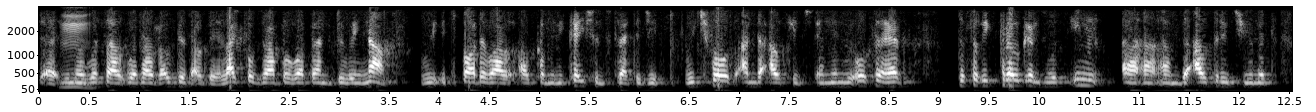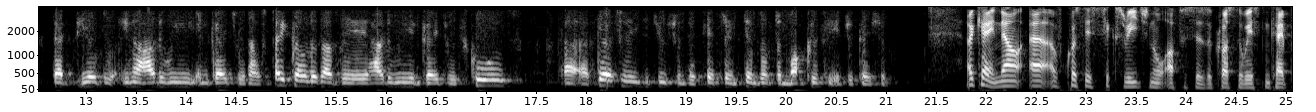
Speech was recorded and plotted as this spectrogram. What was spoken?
Uh, mm. You know, mm. with our with our voters out there. Like, for example, what I'm doing now. We, it's part of our, our communication strategy, which falls under outreach. And then we also have specific programs within uh, uh um, the outreach unit that deals with, you know, how do we engage with our stakeholders out there? How do we engage with schools? uh, tertiary institutions, etc., in terms of democracy education. Okay, now uh, of course there's six regional offices across the Western Cape.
